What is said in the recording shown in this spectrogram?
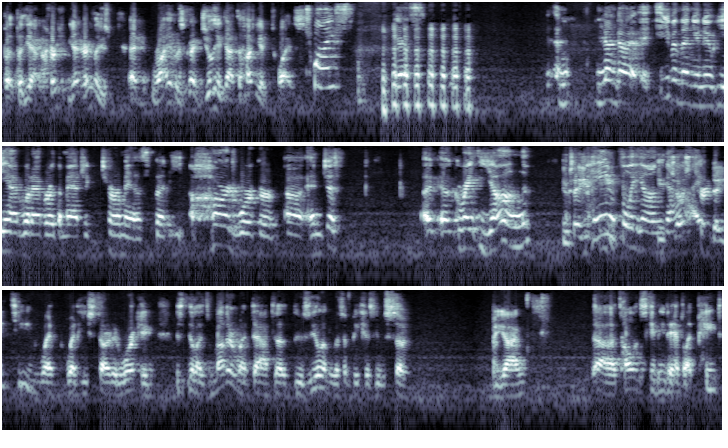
but but yeah, Her- yeah, Hercules and Ryan was great. Julia got to hug him twice. Twice, yes. and young guy, even then you knew he had whatever the magic term is, but he, a hard worker uh, and just a, a, great young, he was 18. painfully young he guy. He just turned 18 when, when he started working. His, his mother went down to New Zealand with him because he was so young. Uh, tall and skinny, they had to like paint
